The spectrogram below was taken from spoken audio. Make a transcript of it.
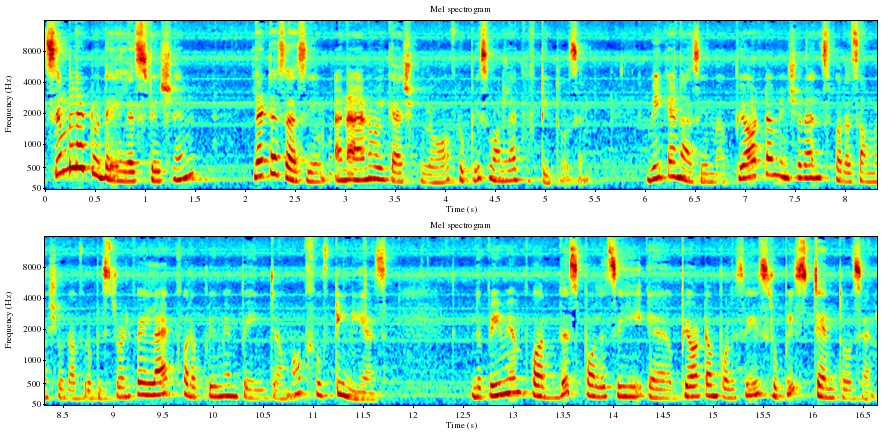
Similar to the illustration, let us assume an annual cash flow of rupees 1,50,000. We can assume a pure term insurance for a sum assured of rupees 25 lakh for a premium paying term of 15 years. The premium for this policy, uh, pure term policy is rupees 10,000.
